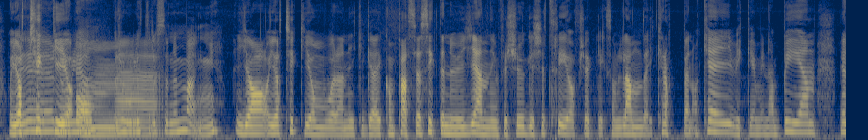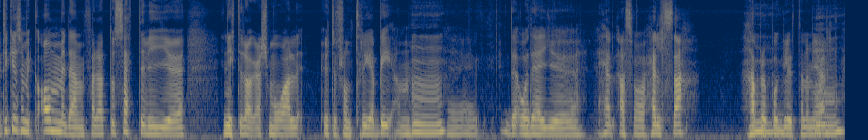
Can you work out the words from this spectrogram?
och jag tycker ju om... Roligt eh, resonemang. Ja, och jag tycker ju om våran Ikigai-kompass. Jag sitter nu igen inför 2023 och försöker liksom landa i kroppen. Okej, okay, vilka är mina ben? Men jag tycker så mycket om med den för att då sätter vi ju 90 dagars mål utifrån tre ben. Mm. Eh, det, och det är ju alltså hälsa, apropå mm. gluten och mjölk. Mm.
